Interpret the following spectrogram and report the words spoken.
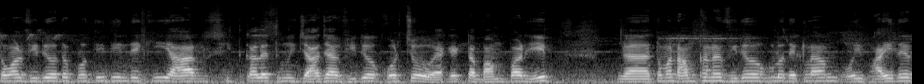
তোমার ভিডিও তো প্রতিদিন দেখি, আর শীতকালে তুমি যা যা ভিডিও করছ, এক একটা বাম্পার হিট তোমার নামখানার ভিডিওগুলো দেখলাম, ওই ভাইদের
